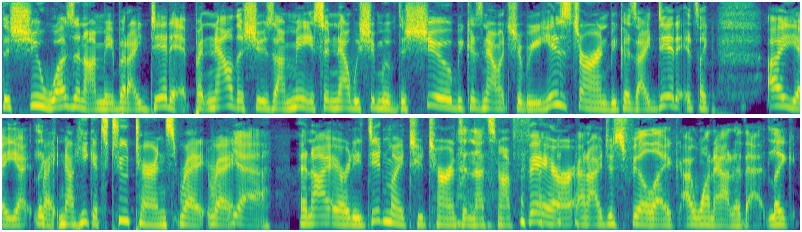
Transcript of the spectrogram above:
the shoe wasn't on me, but I did it. But now the shoe's on me. So now we should move the shoe because now it should be his turn because I did it. It's like, oh yeah, yeah. Like, right. Now he gets two turns. Right, right. Yeah. And I already did my two turns and that's not fair. and I just feel like I want out of that. Like,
